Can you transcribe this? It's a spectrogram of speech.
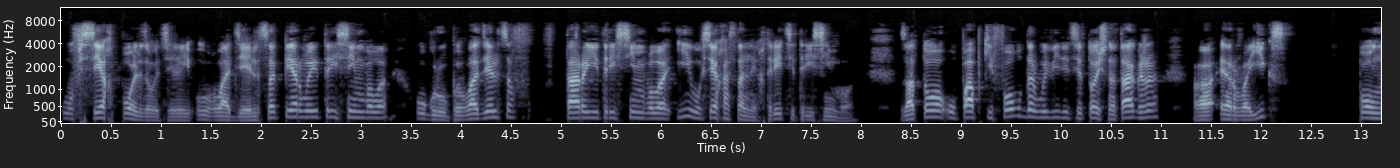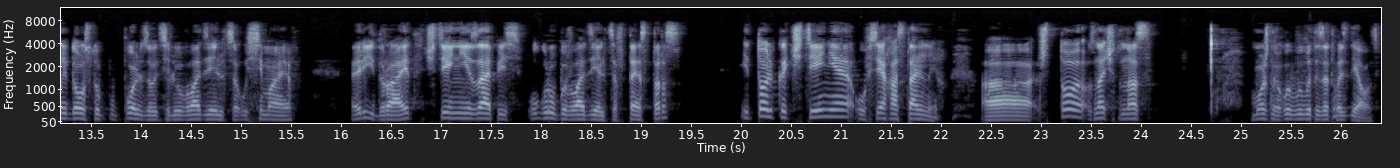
у всех пользователей, у владельца первые три символа, у группы владельцев вторые три символа и у всех остальных третьи три символа. Зато у папки folder вы видите точно так же э, rvx, полный доступ у пользователя, у владельца, у Симаев, read-write, чтение и запись у группы владельцев testers и только чтение у всех остальных. А, что значит у нас можно какой вывод из этого сделать?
